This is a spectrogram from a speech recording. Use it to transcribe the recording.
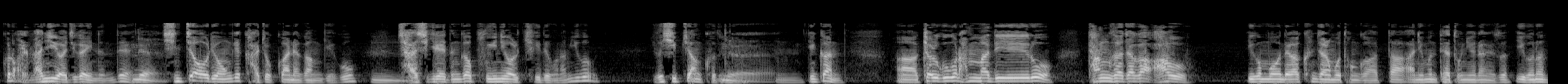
그건 얼마나 여지가 있는데 네. 진짜 어려운 게 가족 간의 관계고 음. 자식이라든가 부인이 얽히게 되고 나면 이거 이거 쉽지 않거든요. 네. 음, 그러니까 아, 결국은 한마디로 당사자가 아우 이건 뭐 내가 큰 잘못한 것 같다. 아니면 대통령이랑 해서 이거는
